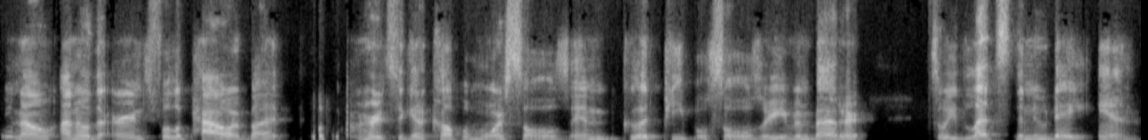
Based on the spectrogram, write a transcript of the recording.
you know, I know the urn's full of power, but it never hurts to get a couple more souls, and good people's souls are even better. So he lets the new day in.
